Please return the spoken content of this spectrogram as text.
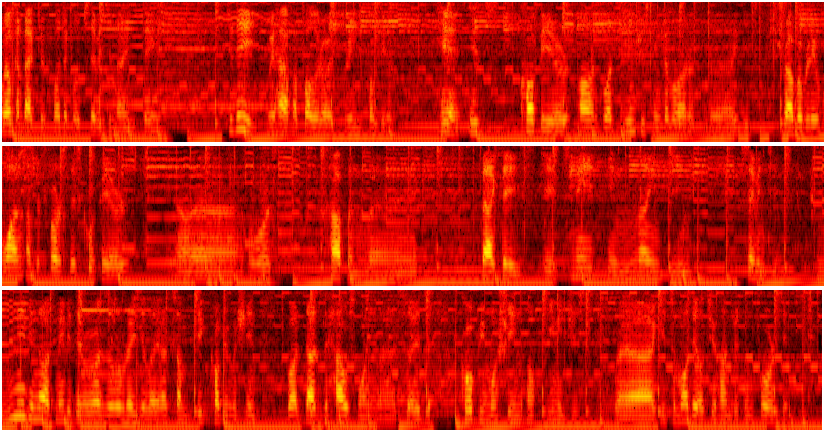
welcome back to Photo Club 7910. Today we have a Polaroid print copier. Here it's copier and what's interesting about it, like, it's probably one of the first these copiers uh, was happened like back days. It's made in 1970 maybe not maybe there was already like some big copy machine but that's the house one so it's a copy machine of images. Like it's a model 240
